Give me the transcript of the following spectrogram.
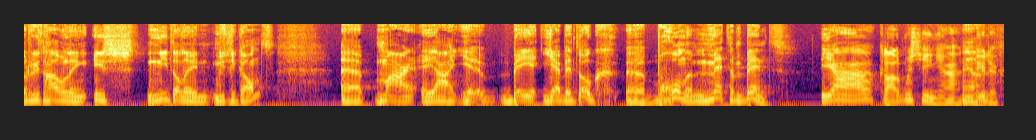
Ruud Houweling is niet alleen muzikant. eh, maar eh, ja, je, ben je- jij bent ook begonnen met een band. Ja, Cloud Machine, ja, natuurlijk.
